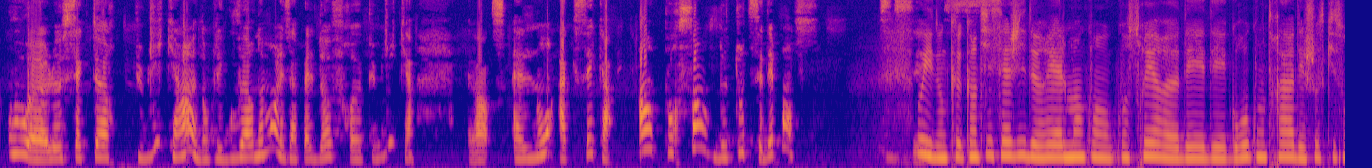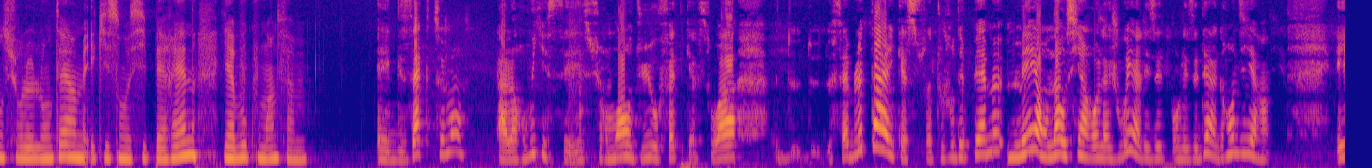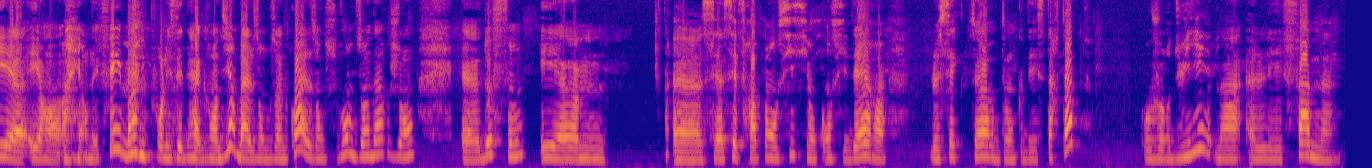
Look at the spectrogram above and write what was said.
ou euh, le secteur public, hein, donc les gouvernements, les appels d'offres publics, elles n'ont accès qu'à 1% de toutes ces dépenses. Oui, donc quand il s'agit de réellement construire euh, des, gros contrats, des choses qui sont sur le long terme et qui sont aussi pérennes, il y a beaucoup moins de femmes. Exactement. Alors oui, c'est sûrement dû au fait qu'elles soient de, faible taille, qu'elles soient toujours des PME, mais on a aussi un rôle à jouer pour les aider à grandir. Et, euh, en, effet, même pour les aider à grandir, bah, elles ont besoin de quoi? Elles ont souvent besoin d'argent, euh, de fonds. Et c'est assez frappant aussi si on considère le secteur donc des startups Aujourd'hui, bah, les femmes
